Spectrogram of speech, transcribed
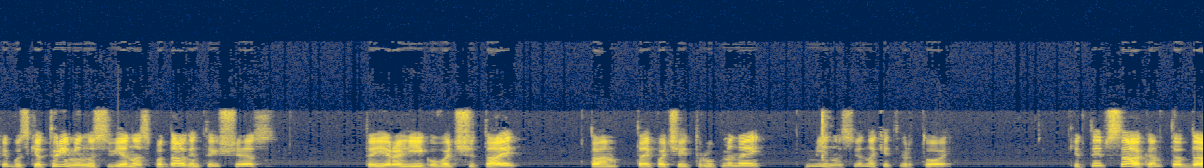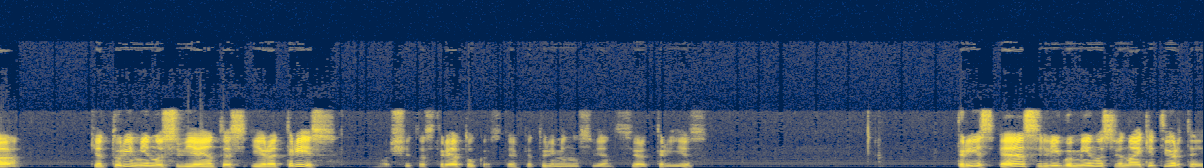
Tai bus 4 minus 1 padauginta iš S. Tai yra lygų va šitai, tam, tai pačiai trupminai minus 1 ketvirtoji. Kitaip sakant, tada 4 minus 1 yra 3 va šitas trejetukas, taip, 4 minus 1 yra 3. 3s lygu minus 1 ketvirtai.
